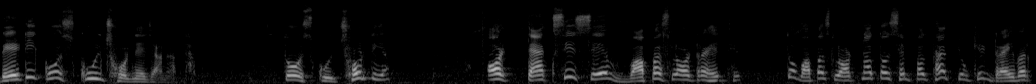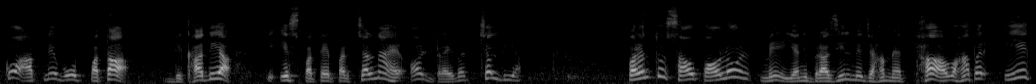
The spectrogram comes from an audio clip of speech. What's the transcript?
बेटी को स्कूल छोड़ने जाना था तो स्कूल छोड़ दिया और टैक्सी से वापस लौट रहे थे। तो वापस लौटना तो सिंपल था, क्योंकि ड्राइवर को आपने वो पता दिखा दिया कि इस पते पर चलना है और ड्राइवर चल दिया। परंतु साओ पाओलो में, यानी ब्राज़ील में जहाँ मैं था, वहाँ पर एक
